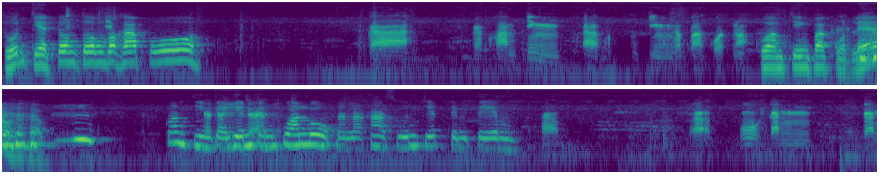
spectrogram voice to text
ศูนย์เจ็ดตรงตรงๆบ่ครับปูกะกะความจริงอ่าความจริงกับปรากฏเนาะความจริงปรากฏแล้วนะครับ ความจริงก็เห็นกันทั่วโลกนั่นละค่ะศูนย์เจ็ดเต็มเต็มครับอ่าโอ้กันกัน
